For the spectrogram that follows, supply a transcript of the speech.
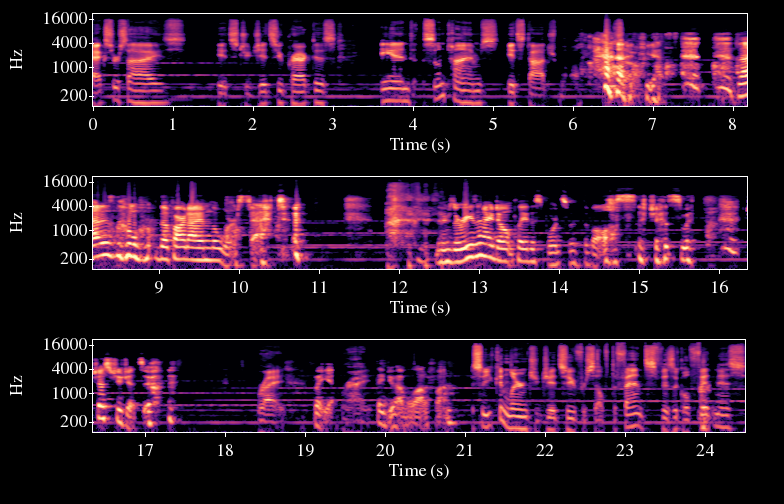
exercise, it's jujitsu practice, and sometimes it's dodgeball. So. yes, that is the the part I am the worst at. There's a reason I don't play the sports with the balls, just with just jujitsu. right. But yeah, right. They do have a lot of fun. So you can learn jujitsu for self-defense, physical mm. fitness,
